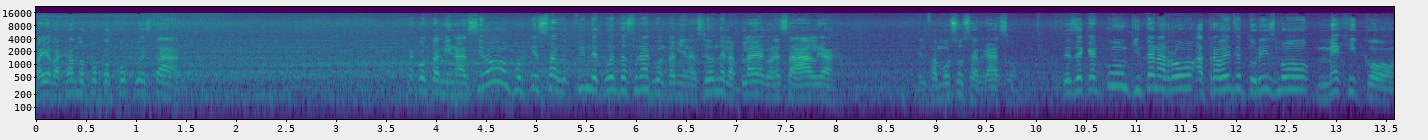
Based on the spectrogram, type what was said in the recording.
vaya bajando poco a poco esta, esta contaminación, porque es a fin de cuentas una contaminación de la playa con esa alga, el famoso sargazo. Desde Cancún, Quintana Roo, a través de Turismo México.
